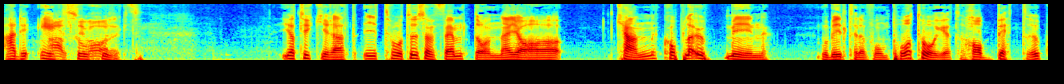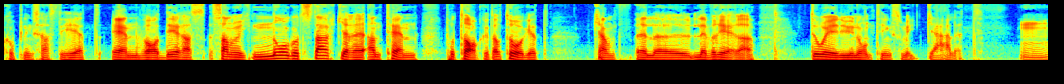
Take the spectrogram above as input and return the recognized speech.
Ja, det är Alltid så varit. sjukt. Jag tycker att i 2015 när jag kan koppla upp min mobiltelefon på tåget har bättre uppkopplingshastighet än vad deras sannolikt något starkare antenn på taket av tåget kan eller leverera. Då är det ju någonting som är galet. Mm.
